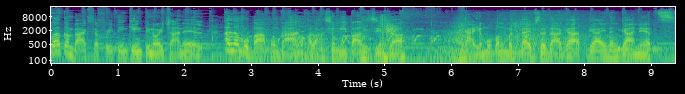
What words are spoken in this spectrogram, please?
Welcome back sa Free Thinking Pinoy Channel. Alam mo ba kung gaano kalakas sumipa ang zebra? Kaya mo bang mag-dive sa dagat gaya ng ganets?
